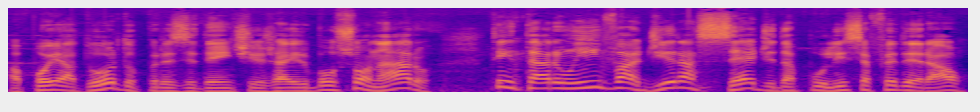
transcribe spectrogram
apoiador do presidente Jair Bolsonaro, tentaram invadir a sede da Polícia Federal.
